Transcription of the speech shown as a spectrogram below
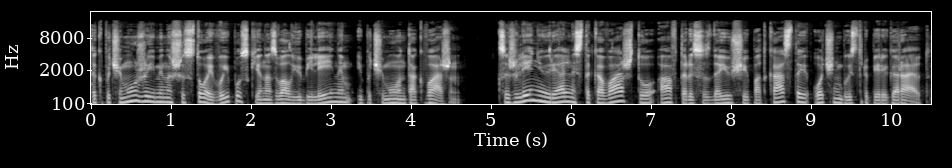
Так почему же именно шестой выпуск я назвал юбилейным и почему он так важен? К сожалению, реальность такова, что авторы, создающие подкасты, очень быстро перегорают.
